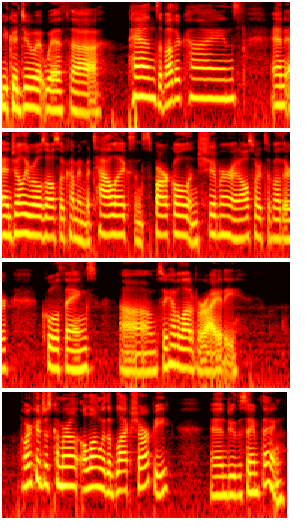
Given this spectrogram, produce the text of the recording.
You could do it with uh, pens of other kinds. And, and jelly rolls also come in metallics and sparkle and shimmer and all sorts of other cool things. Um, so you have a lot of variety. Or you could just come around along with a black sharpie and do the same thing.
